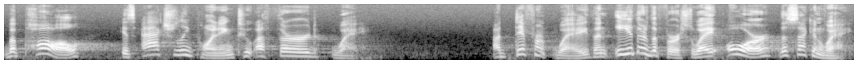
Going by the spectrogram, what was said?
But Paul is actually pointing to a third way, a different way than either the first way or the second way.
